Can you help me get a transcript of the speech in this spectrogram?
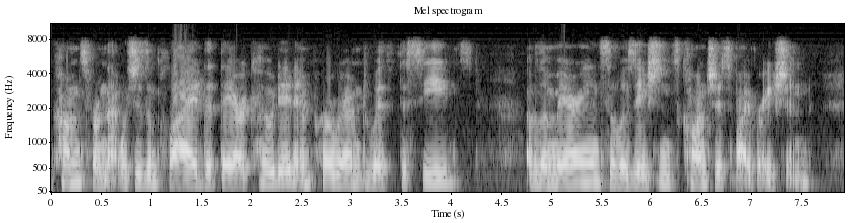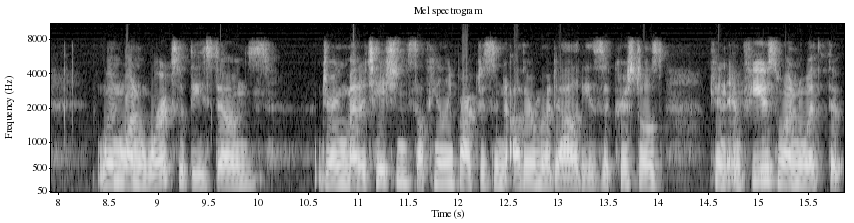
comes from that, which is implied that they are coded and programmed with the seeds of Lemurian civilization's conscious vibration. When one works with these stones during meditation, self healing practice, and other modalities, the crystals can infuse one with the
